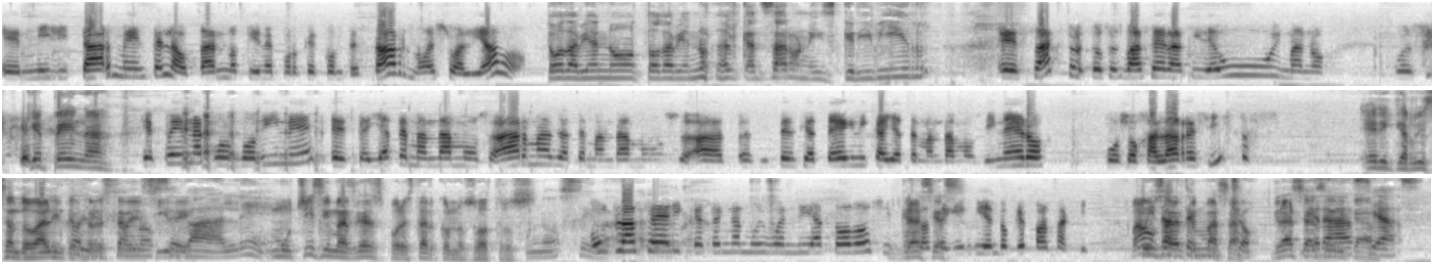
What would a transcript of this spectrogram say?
eh, militarmente la OTAN no tiene por qué contestar, no es su aliado. Todavía no, todavía no la alcanzaron a inscribir. Exacto, entonces va a ser así de, uy, mano, pues qué pena. qué pena con Godínez, este, ya te mandamos armas, ya te mandamos asistencia técnica, ya te mandamos dinero, pues ojalá resistas. Erika Ruiz Sandoval, eso del no se CIDE. vale. Muchísimas gracias por estar con nosotros. No sé. Un placer y que tengan muy buen día a todos y pues, a Gracias. seguir viendo qué pasa aquí. Vamos a ver Cuídate qué pasa. mucho. Gracias, Erika. Gracias.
